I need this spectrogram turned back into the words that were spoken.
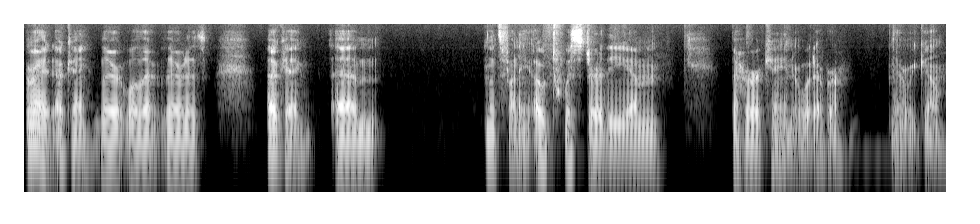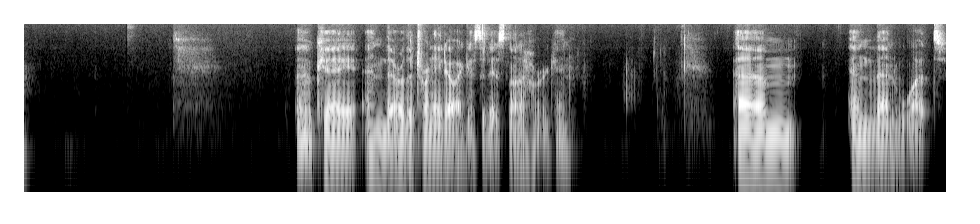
Right. Okay. There. Well, there. There it is. Okay. Um, that's funny. Oh, Twister, the um, the hurricane or whatever. There we go. Okay, and the, or the tornado, I guess it is, not a hurricane. Um, and then what?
